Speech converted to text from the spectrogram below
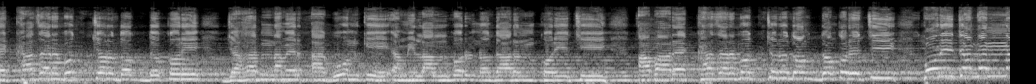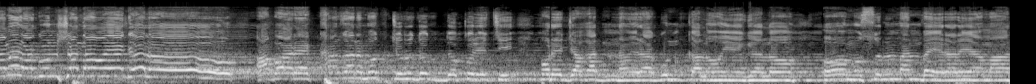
এক হাজার বছর দগ্ধ করে জাহান নামের আগুনকে আমি লাল বর্ণ ধারণ করেছি। আবার এক হাজার বছর দগ্ধ করেছি, পরে জাহান নামের আগুন সাদা হয়ে গেল। আবার এক হাজার বছর দগ্ধ করেছি, পরে জাহান নামের আগুন কালো হয়ে গেল। ও মুসলমান ভাইয়েরা রে আমার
